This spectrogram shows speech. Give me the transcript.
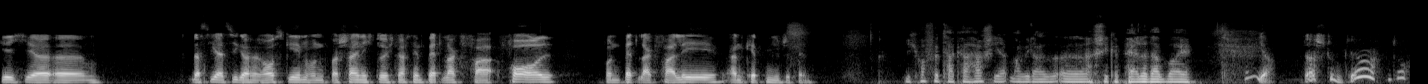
gehe ich hier, ähm, dass die als Sieger herausgehen und wahrscheinlich durch nach dem Bad Luck Fa Fall von Bad Luck Fale an Captain New Japan. Ich hoffe, Takahashi hat mal wieder äh, schicke Perle dabei. Ja, das stimmt, ja, doch.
